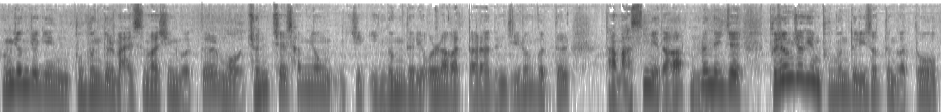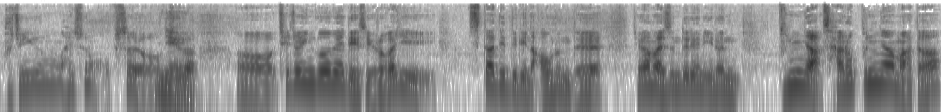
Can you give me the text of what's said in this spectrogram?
긍정적인 부분들 말씀하신 것들, 뭐, 전체 상용직 임금들이 올라갔다라든지 이런 것들 다 맞습니다. 음. 그런데 이제 부정적인 부분들이 있었던 것도 부정할 수는 없어요. 예. 제가, 어, 최저임금에 대해서 여러 가지 study들이 나오는데 제가 말씀드린 이런 분야, 산업 분야마다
